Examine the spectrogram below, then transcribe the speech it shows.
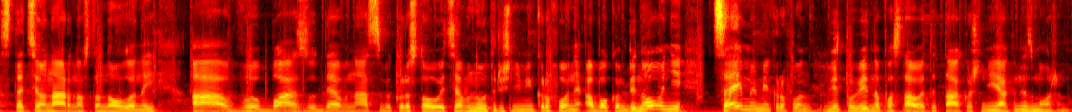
стаціонарно встановлений. А в базу, де в нас використовуються внутрішні мікрофони або комбіновані, цей ми мікрофон відповідно поставити також ніяк не зможемо.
